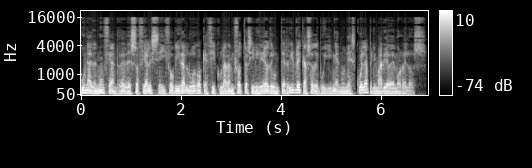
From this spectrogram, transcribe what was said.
Una denuncia en redes sociales se hizo viral luego que circularan fotos y video de un terrible caso de bullying en una escuela primaria de Morelos.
